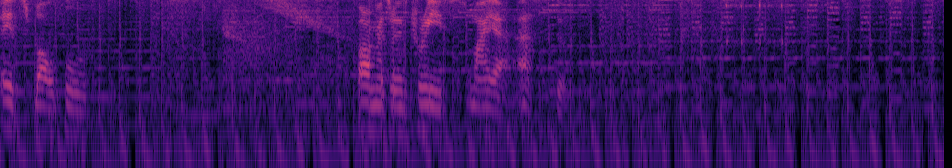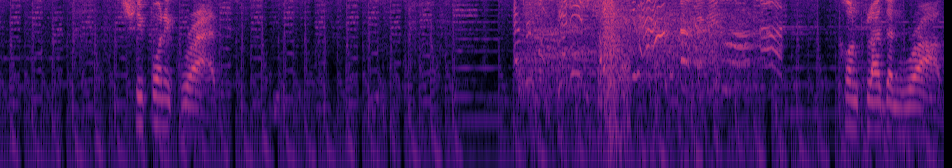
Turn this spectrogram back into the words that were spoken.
It's powerful. Parameter increase Maya Astu. Shiponic Rat. Conflagan Rod.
